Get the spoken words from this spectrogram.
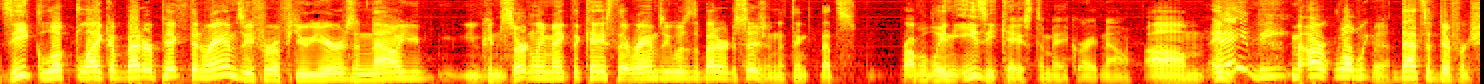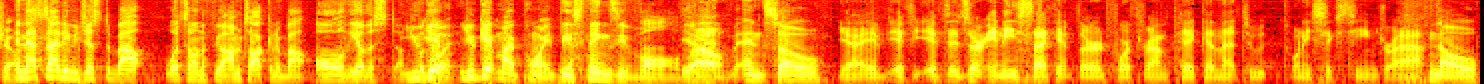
Zeke looked like a better pick than Ramsey for a few years, and now you you can certainly make the case that Ramsey was the better decision. I think that's probably an easy case to make right now. Um, and- Maybe. Or, well, we, that's a different show. and that's not even just about what's on the field. I'm talking about all the other stuff. you But get you get my point. These things evolve. Well- and so yeah, if, if if is there any second, third, fourth round pick in that two, 2016 draft? no,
